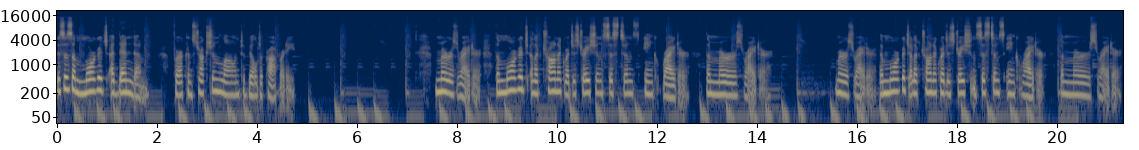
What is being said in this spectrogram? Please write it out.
This is a mortgage addendum for a construction loan to build a property. MERS rider, the Mortgage Electronic Registration Systems Inc. rider, the MERS rider. MERS rider, the Mortgage Electronic Registration Systems Inc. rider the MERS rider.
